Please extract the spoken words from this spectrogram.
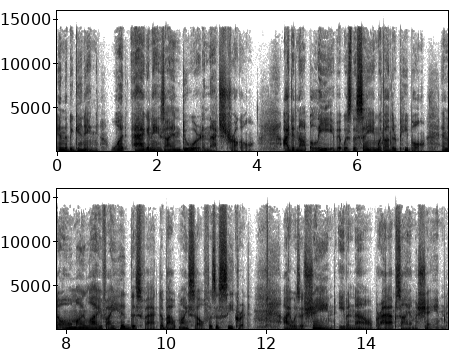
in the beginning, what agonies I endured in that struggle! I did not believe it was the same with other people, and all my life I hid this fact about myself as a secret. I was ashamed, even now, perhaps I am ashamed.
